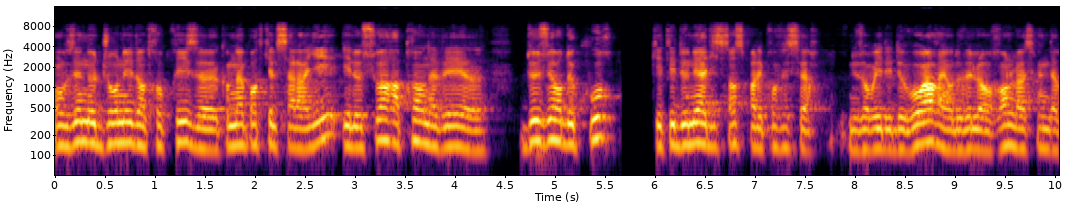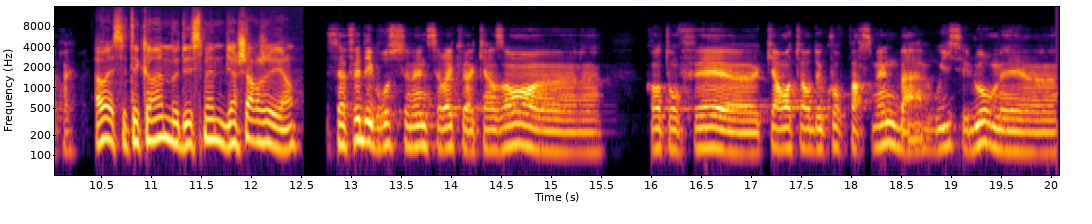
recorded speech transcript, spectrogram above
on faisait notre journée d'entreprise euh, comme n'importe quel salarié. Et le soir, après, on avait euh, deux heures de cours qui étaient donnés à distance par les professeurs. Ils nous envoyaient des devoirs et on devait leur rendre la semaine d'après. Ah ouais, c'était quand même des semaines bien chargées. Hein ça fait des grosses semaines. C'est vrai qu'à 15 ans, euh, quand on fait 40 euh, heures de cours par semaine, bah oui, c'est lourd, mais euh,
